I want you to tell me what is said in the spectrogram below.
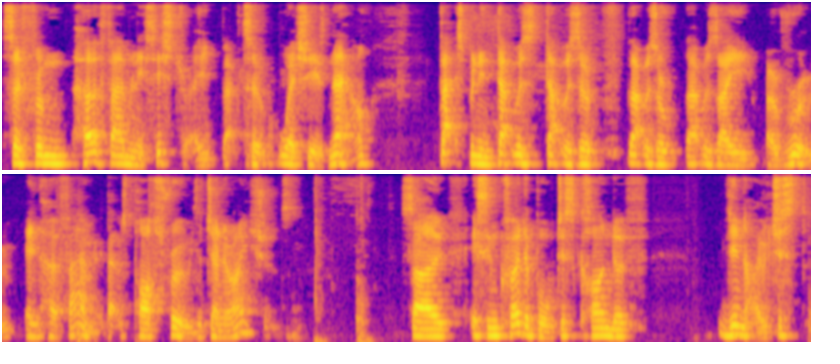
So from her family's history back to where she is now, that's been in, that was that was a that was a that was a, a root in her family that was passed through the generations. So it's incredible, just kind of, you know, just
